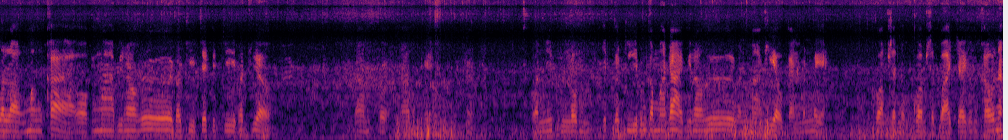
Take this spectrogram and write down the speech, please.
ฝรั่งมังค่าออกมาพี่น้องเอ้ยเขาขี่เจ็ตสกีมาเที่ยว ตามเกาะตามแก่งวันนี้เป็นลมเจ็ตสกีมันก็มาได้พี่น้องเอ้ยมันมาเที่ยวกันมันไม่ความสนุกความสบายใจของเขานะ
